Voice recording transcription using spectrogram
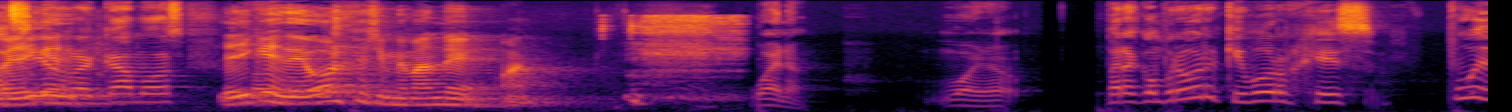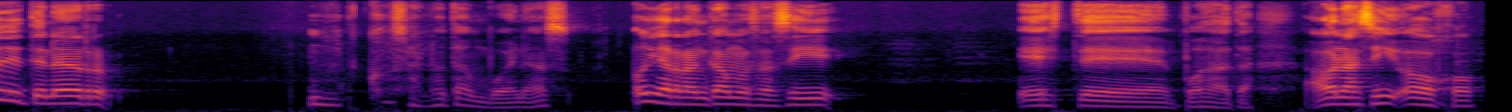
así arrancamos. Leí que es de Borges y me mandé. Bueno. bueno, Para comprobar que Borges puede tener cosas no tan buenas, hoy arrancamos así este postdata. Aún así, ojo,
